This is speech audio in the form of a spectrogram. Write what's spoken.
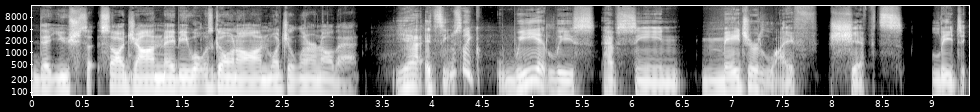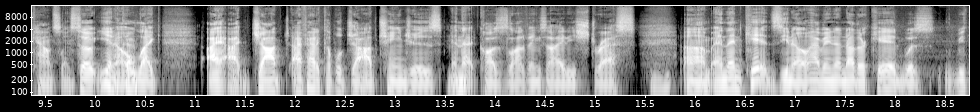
that you s- saw John? Maybe what was going on? What'd you learn? All that. Yeah, it seems like we at least have seen major life shifts lead to counseling. So, you know, Okay. like I, I job I've had a couple job changes Mhm. and that causes a lot of anxiety, stress. Mhm. Um, and then kids, you know, having another kid was be-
